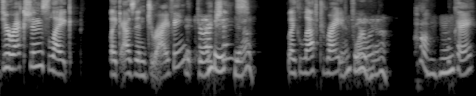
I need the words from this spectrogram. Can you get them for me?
Directions like, like as in driving it directions? Be, yeah. Like left, right, and forward? Be, yeah. Huh. Mm-hmm. Okay.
